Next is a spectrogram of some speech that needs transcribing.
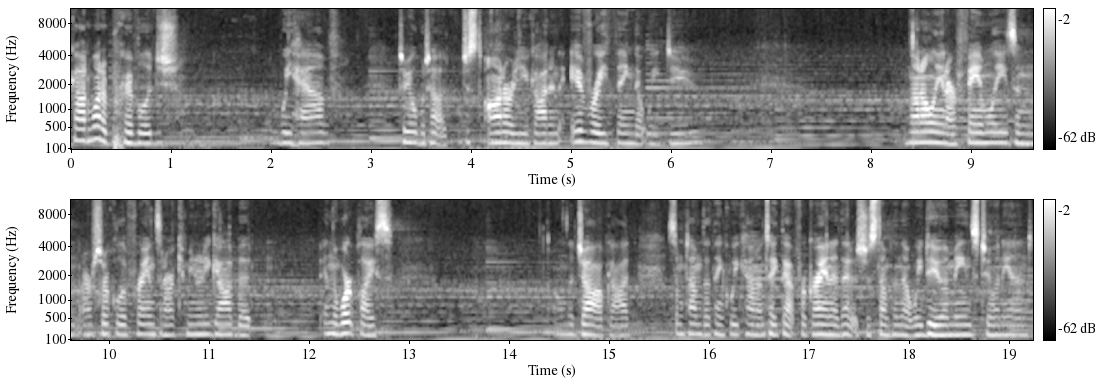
God, what a privilege we have to be able to just honor you, God, in everything that we do. Not only in our families and our circle of friends and our community, God, but in the workplace, on the job, God. Sometimes I think we kind of take that for granted that it's just something that we do, a means to an end,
